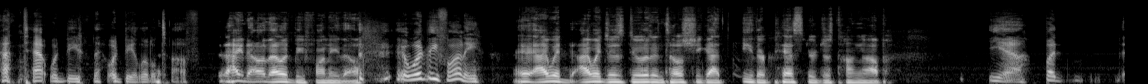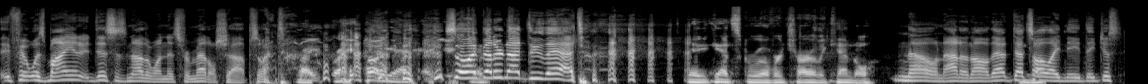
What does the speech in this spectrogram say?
that, that would be that would be a little tough. I know that would be funny though. It would be funny. I I would I would just do it until she got either pissed or just hung up. Yeah, but if it was my this is another one that's for metal shop, so I, Right, right. Oh yeah. yeah. so I better not do that. Yeah, you can't screw over Charlie Kendall. no, not at all. That that's all I need. They just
